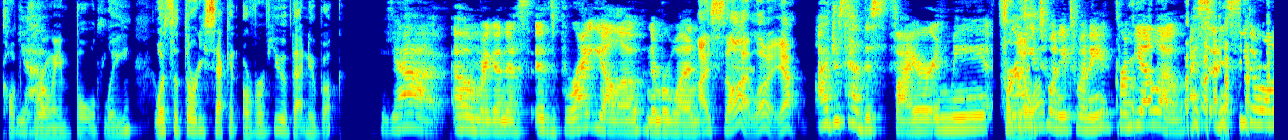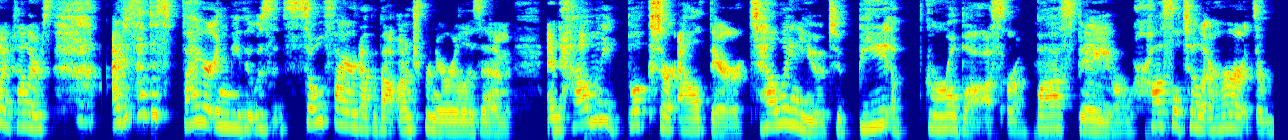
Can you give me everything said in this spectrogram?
called Yeah. Growing Boldly. What's the 30 second overview of that new book? Yeah. Oh my goodness. It's bright yellow, number one. I, saw it. I love it. Yeah. I just had this fire in me For early yellow? 2020 from yellow. I see the world in colors. I just had this fire in me that was so fired up about entrepreneurialism and how many books are out there telling you to be a girl boss or a mm. boss babe or hustle till it hurts or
